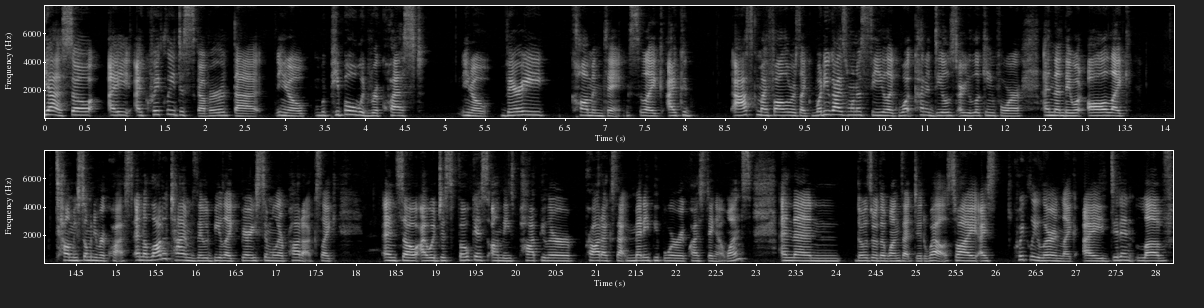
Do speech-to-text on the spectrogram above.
Yeah, so I I quickly discovered that you know people would request you know very common things. Like I could ask my followers like what do you guys want to see? Like what kind of deals are you looking for? And then they would all like tell me so many requests. And a lot of times they would be like very similar products like and so i would just focus on these popular products that many people were requesting at once and then those are the ones that did well. So i, I quickly learned like i didn't love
